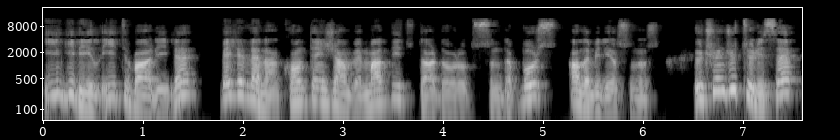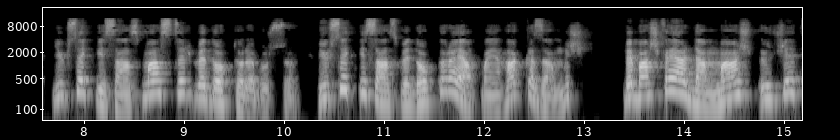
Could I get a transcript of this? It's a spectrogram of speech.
ilgili yıl itibariyle belirlenen kontenjan ve maddi tutar doğrultusunda burs alabiliyorsunuz. Üçüncü tür ise yüksek lisans, master ve doktora bursu. Yüksek lisans ve doktora yapmaya hak kazanmış ve başka yerden maaş, ücret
